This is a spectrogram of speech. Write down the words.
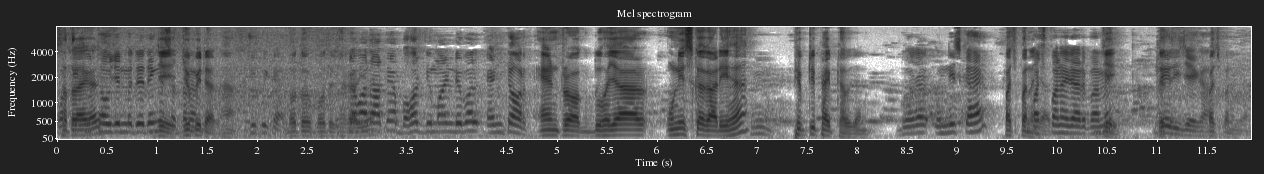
सत्रह 42,000 में दे देंगे जी जुपिटर हाँ। जुपिटर बहुत बहुत अच्छा बाद गाड़ी आते हैं बहुत डिमांडेबल एंटॉर्क है एंट्रॉक 2019 का गाड़ी है। फिफ्टी फाइव थाउज़ेंड 2019 का है? पचपन पचपन हज़ार रुपये में दे दीजिएगा। पचपन हज़ार।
